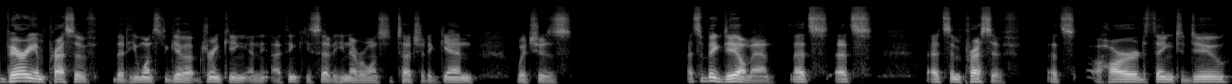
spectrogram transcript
very impressive that he wants to give up drinking and i think he said he never wants to touch it again which is that's a big deal man. That's that's that's impressive. That's a hard thing to do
